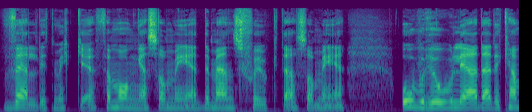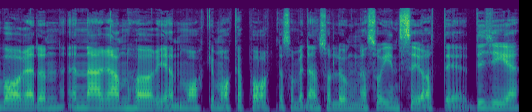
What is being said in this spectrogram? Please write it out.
väldigt mycket för många som är demenssjuka, som är oroliga, där det kan vara den, en nära anhörig, en make, maka, partner som är den som lugnar, så inser jag att det, det, ger,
